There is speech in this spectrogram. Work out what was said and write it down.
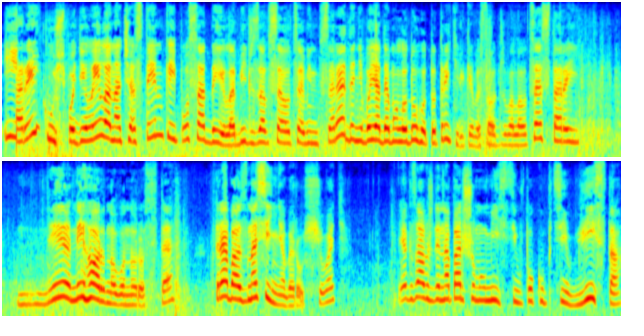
І старий кущ поділила на частинки і посадила. Більш за все, оце він всередині, бо я де молодого, то три тільки висаджувала. Оце старий. Не, не гарно воно росте. Треба з насіння вирощувати. Як завжди, на першому місці в покупців віста,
